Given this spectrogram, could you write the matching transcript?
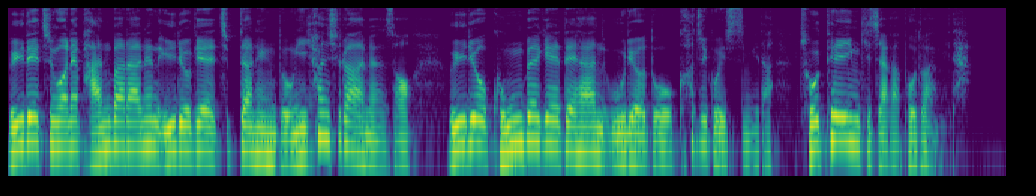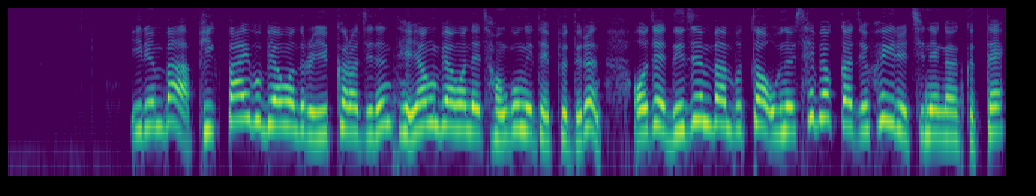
의대 증원에 반발하는 의료계 집단 행동이 현실화하면서 의료 공백에 대한 우려도 커지고 있습니다. 조태임 기자가 보도합니다. 이른바 빅5 병원으로 일컬어지는 대형 병원의 전공의 대표들은 어제 늦은 밤부터 오늘 새벽까지 회의를 진행한 끝에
